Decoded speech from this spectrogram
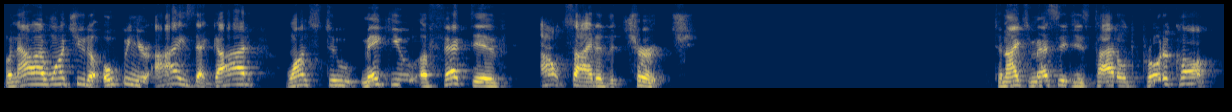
But now i want you to open your eyes that god wants to make you effective outside of the church Tonight's message is titled Protocol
